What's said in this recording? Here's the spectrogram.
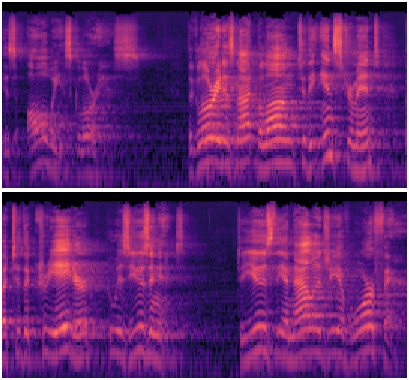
is always glorious. The glory does not belong to the instrument, but to the creator who is using it. To use the analogy of warfare,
